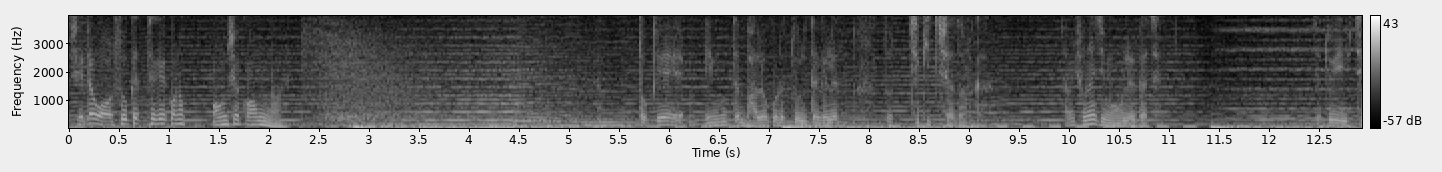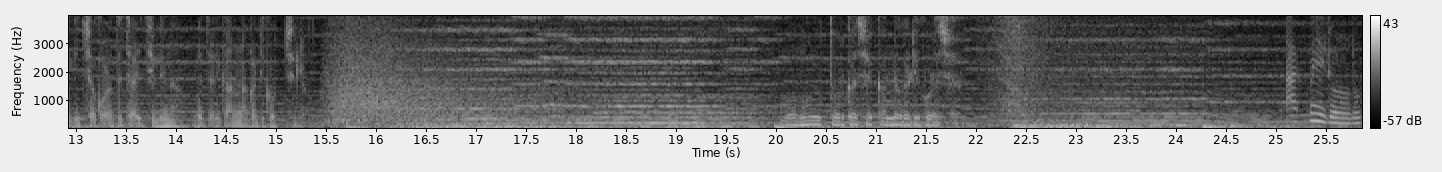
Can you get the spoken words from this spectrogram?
সেটাও অসুখের থেকে কোনো অংশে কম নয়। তোকে এই মুহূর্তে ভালো করে তুলতে গেলে তোর চিকিৎসা দরকার। আমি শুনেছি মহুলের কাছে যে তুই চিকিৎসা করাতে চাইছিলি না, বেচারি কান্নাকাটি করছিল। তোর কাছে কান্নাকাটি করেছে। এক মিনিট অনুরূপ।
